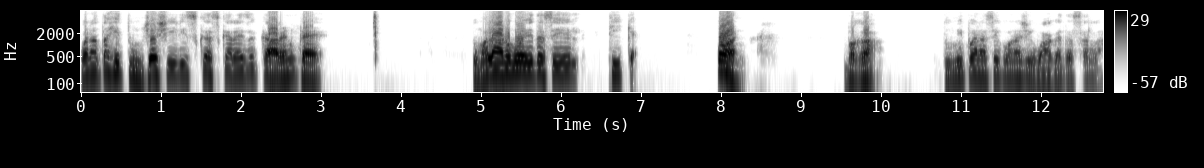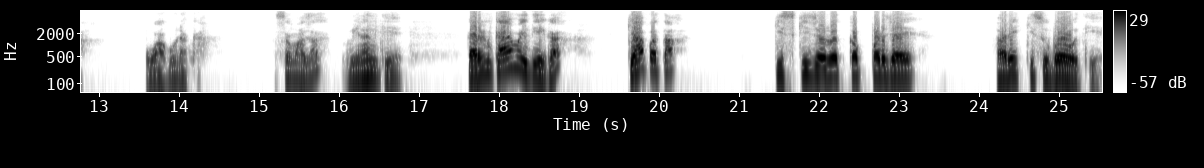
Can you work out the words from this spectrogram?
पण आता हे तुमच्याशी डिस्कस करायचं कारण काय? तुम्हाला अनुभव येत असेल ठीक आहे. पण बघा तुम्ही पण असे कोणाशी वागत असाल ना वागू नका. असं माझा विनंती आहे. कारण काय माहिती आहे का? क्या पता किसकी ज़रूरत कब पड़ जाए, हर एक की सुबह होती है,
